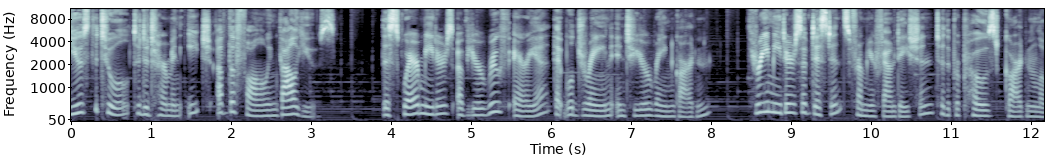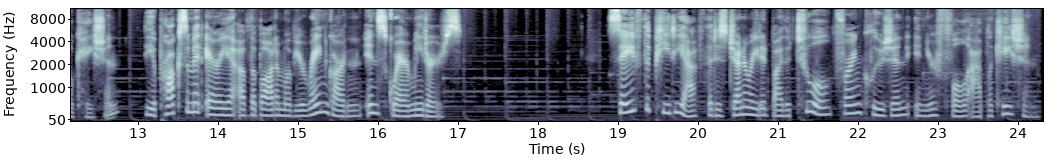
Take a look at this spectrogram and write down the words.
Use the tool to determine each of the following values. The square meters of your roof area that will drain into your rain garden, 3 meters of distance from your foundation to the proposed garden location, the approximate area of the bottom of your rain garden in square meters. Save the PDF that is generated by the tool for inclusion in your full application.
